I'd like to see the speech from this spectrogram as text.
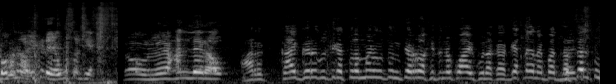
बबनराव इकडे उचल ये. लय हाणलंय राव. अरे काय गरज होती का? तुला म्हणत होतो त्या रॉकीचं नको ऐकू नका. घेतला नाही बदला. चल तू.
